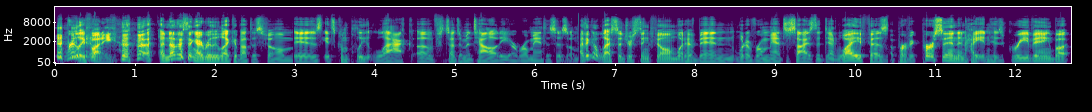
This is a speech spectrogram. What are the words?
really funny. Another thing I really like about this film is its complete lack of sentimentality or romanticism. I think a less interesting film would have been would have romanticized the dead wife as a perfect person and heightened his grieving, but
